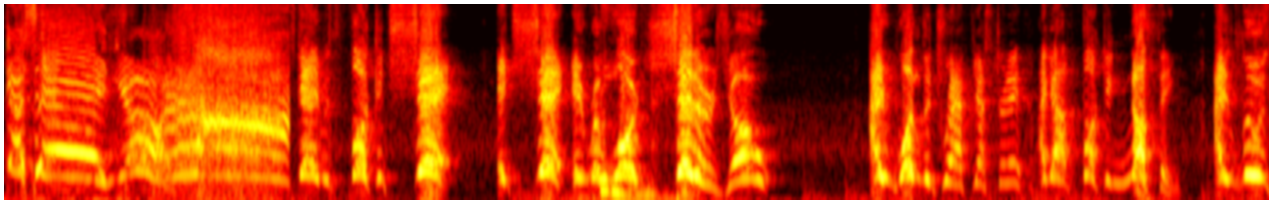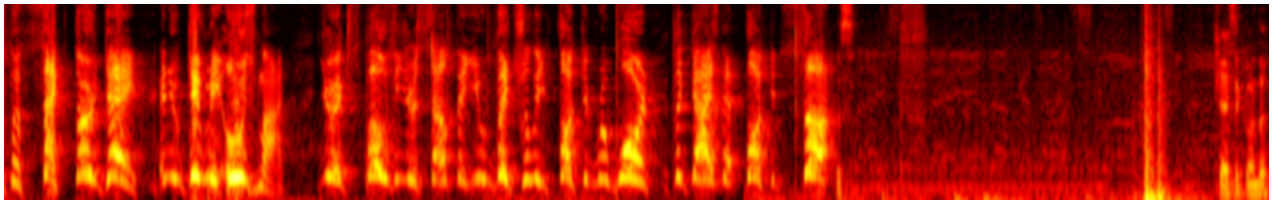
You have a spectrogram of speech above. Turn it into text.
Get in! Yes! This game is fucking shit! It's shit! It rewards shitters, yo! I won the draft yesterday. I got fucking nothing. I lose the sec third game, and you give me Usman. You're exposing yourself that you literally fucking reward the guys that fucking suck. 6 secondo.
